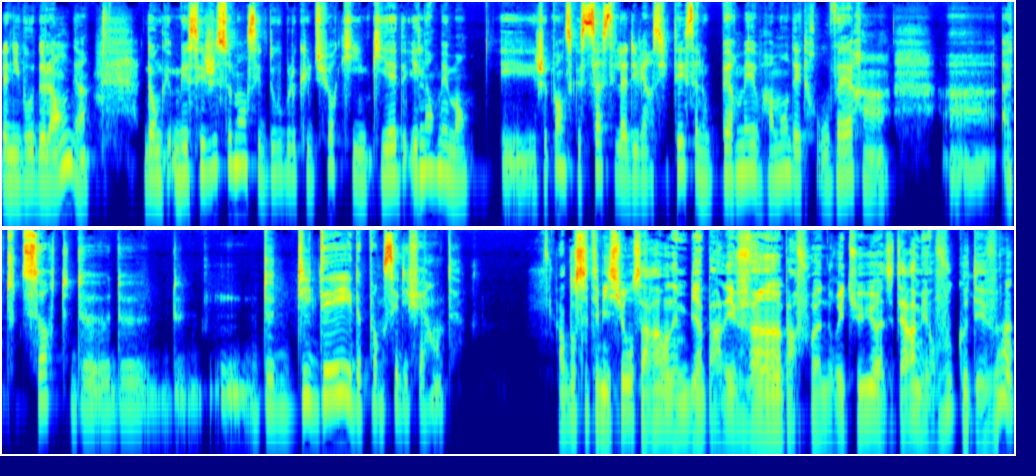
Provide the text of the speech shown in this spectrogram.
le niveau de langue. Donc, mais c'est justement cette double culture qui, qui aide énormément. Et je pense que ça, c'est la diversité. Ça nous permet vraiment d'être ouverts à, toutes sortes d'idées et de pensées différentes. Alors dans cette émission, Sarah, on aime bien parler vin, parfois nourriture, etc. Mais vous, côté vin,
